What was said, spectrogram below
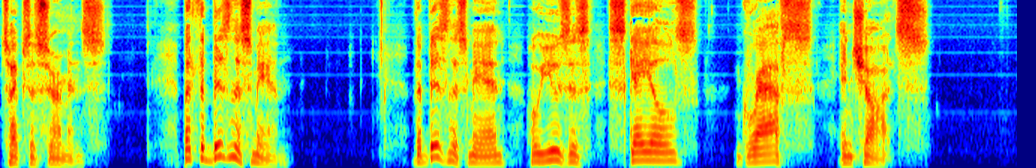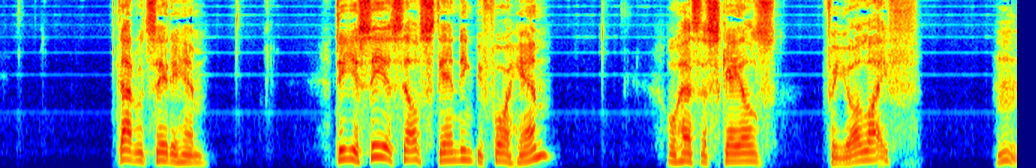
types of sermons. But the businessman, the businessman who uses scales, graphs, and charts. God would say to him, Do you see yourself standing before him who has the scales for your life? Hmm.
